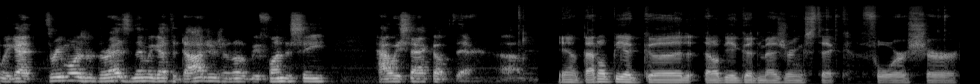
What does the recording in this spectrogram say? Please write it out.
we got three more with the Reds, and then we got the Dodgers, and it'll be fun to see how we stack up there. Um, Yeah, that'll be a good that'll be a good measuring stick for sure.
